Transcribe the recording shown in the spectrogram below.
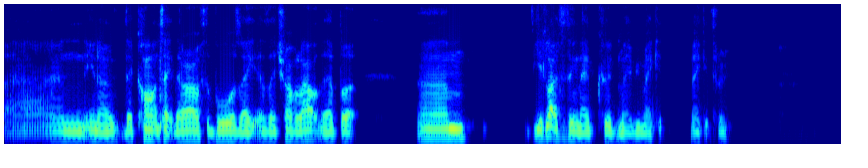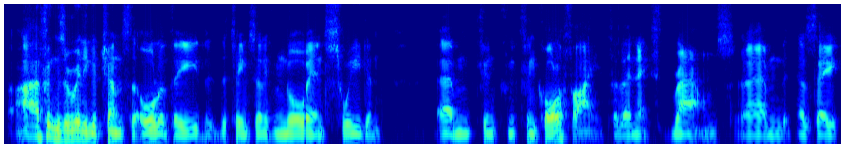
and you know they can't take their eye off the ball as they as they travel out there. But um, you'd like to think they could maybe make it make it through. I think there's a really good chance that all of the, the, the teams, certainly from Norway and Sweden, um, can, can qualify for the next rounds. Um, as a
